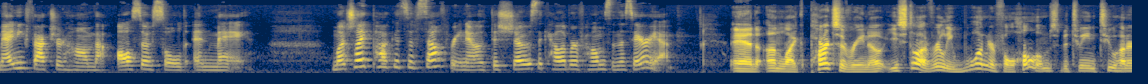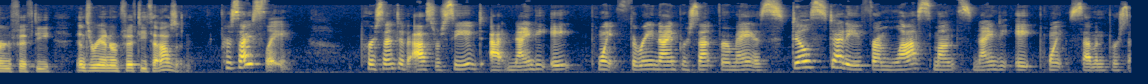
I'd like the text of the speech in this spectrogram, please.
manufactured home that also sold in May. Much like pockets of South Reno, this shows the caliber of homes in this area. And unlike parts of Reno, you still have really wonderful homes between 250 and 350,000. Precisely. Percent of asks received at 98.39% for May is still steady from last month's 98.7%.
